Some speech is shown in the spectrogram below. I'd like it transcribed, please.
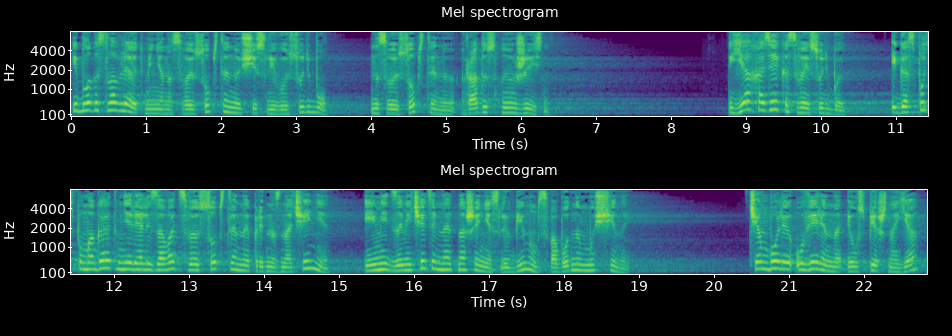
и благословляют меня на свою собственную счастливую судьбу, на свою собственную радостную жизнь. Я хозяйка своей судьбы, и Господь помогает мне реализовать свое собственное предназначение и иметь замечательные отношения с любимым свободным мужчиной. Чем более уверенно и успешно я –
